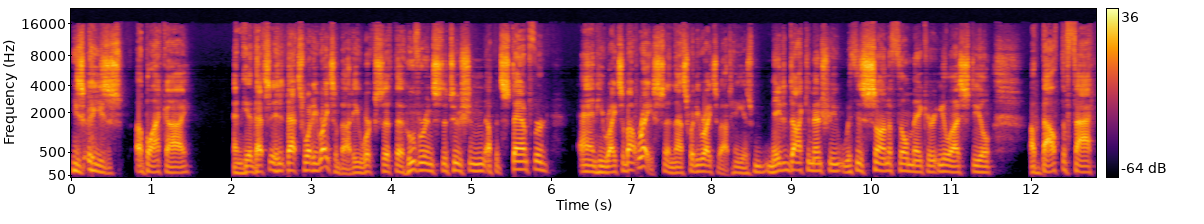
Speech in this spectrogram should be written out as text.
He's, he's a black guy, and he, that's, that's what he writes about. He works at the Hoover Institution up at Stanford, and he writes about race, and that's what he writes about. He has made a documentary with his son, a filmmaker, Eli Steele, about the fact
